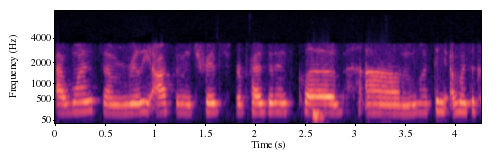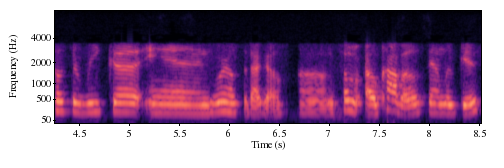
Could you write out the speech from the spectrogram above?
I won some really awesome trips for President's Club. Um, I think I went to Costa Rica and where else did I go? Um, some oh Cabo, San Lucas,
